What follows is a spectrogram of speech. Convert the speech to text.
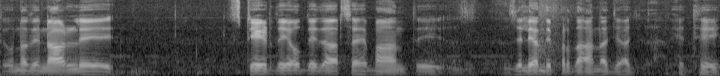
ਤੇ ਉਹਨਾਂ ਦੇ ਨਾਲੇ ਸਟੇਟ ਦੇ ਅਹੁਦੇਦਾਰ ਸਹਿਬਾਨ ਤੇ ਜ਼ਿਲ੍ਹਿਆਂ ਦੇ ਪ੍ਰਧਾਨ ਅੱਜ ਅੱਜ ਇੱਥੇ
